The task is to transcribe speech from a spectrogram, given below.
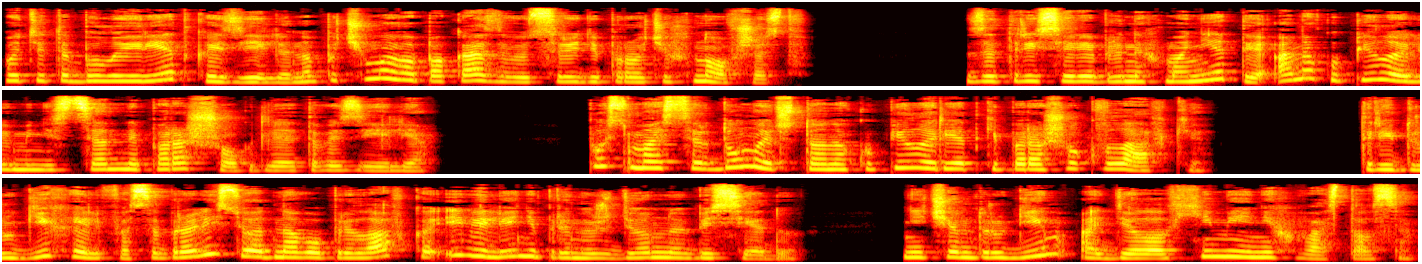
Хоть это было и редкое зелье, но почему его показывают среди прочих новшеств? За три серебряных монеты она купила люминесцентный порошок для этого зелья. Пусть мастер думает, что она купила редкий порошок в лавке, Три других эльфа собрались у одного прилавка и вели непринужденную беседу. Ничем другим отдел алхимии не хвастался.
